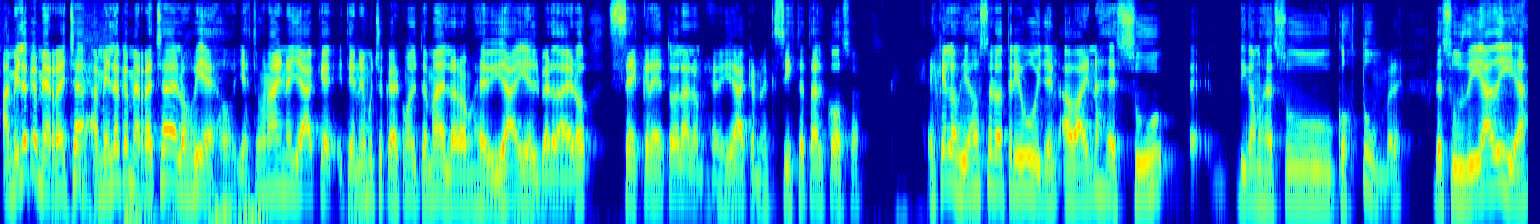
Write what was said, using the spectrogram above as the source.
A mí lo que me arrecha, a mí lo que me arrecha de los viejos, y esto es una vaina ya que tiene mucho que ver con el tema de la longevidad y el verdadero secreto de la longevidad, que no existe tal cosa, es que los viejos se lo atribuyen a vainas de su, eh, digamos, de su costumbre, de su día a día,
